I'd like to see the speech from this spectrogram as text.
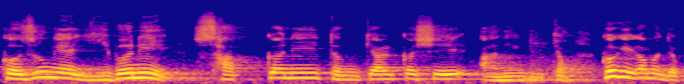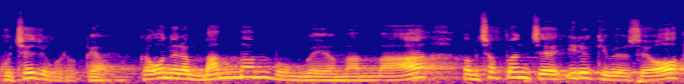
그 중에 2번이 사건이 등기할 것이 아닌 경우. 거기 가면 이제 구체적으로 배워. 그러니까 오늘은 맛만 본 거예요, 맛만. 그럼 첫 번째 이렇게 배우세요.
